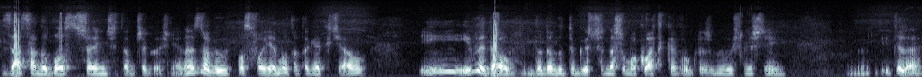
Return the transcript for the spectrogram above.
zasad, obostrzeń, czy tam czegoś, nie. No zrobił po swojemu, to tak jak chciał i, i wydał. Dodał do tego jeszcze naszą okładkę w ogóle, żeby było śmieszniej. I tyle.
